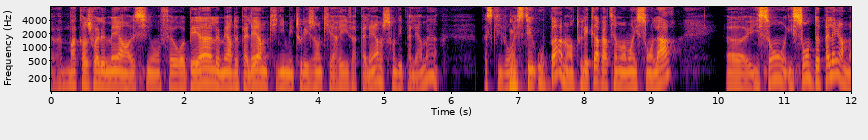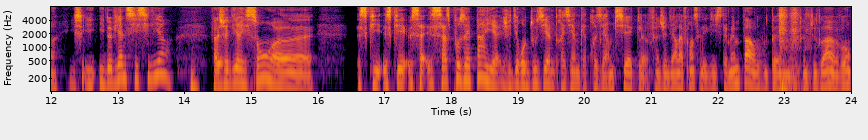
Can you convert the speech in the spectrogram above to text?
Euh, moi, quand je vois le maire, euh, si on fait européen, le maire de Palerme qui dit Mais tous les gens qui arrivent à Palerme sont des Palermains. Parce qu'ils vont Mm. rester ou pas, mais en tous les cas, à partir du moment où ils sont là, euh, ils, sont, ils sont de Palerme. Ils, ils- ils deviennent siciliens. Enfin, je veux dire, ils sont. euh, ce qui, ce qui est, ça, ça se posait pas, il y a- je veux dire, au 12e, 13e, 14e siècle. Enfin, je veux dire, la France, elle n'existait même pas. Euh, bon,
